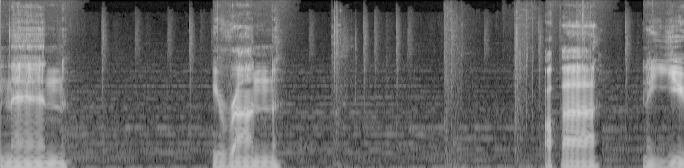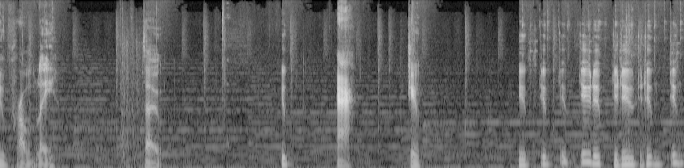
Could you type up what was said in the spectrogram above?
And then we run copper and a U probably. So, doop, ah, chew. Doop, doop, doop, doop, doop, doop, doop, doop.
